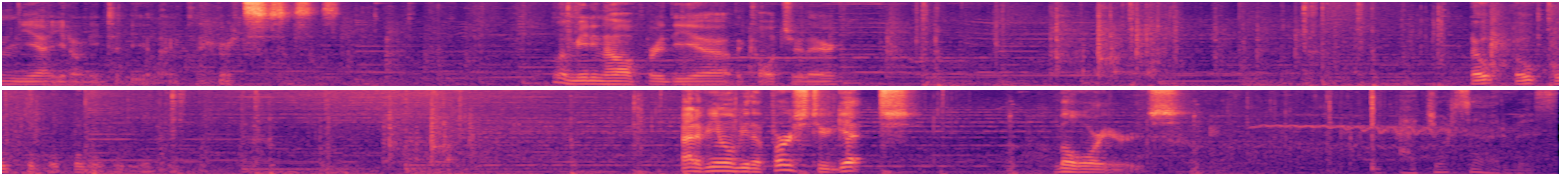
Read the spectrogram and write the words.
Mm, Yeah, you don't need to be in. It's a meeting hall for the uh, the culture there. Oh, oh, oh, oh, oh, oh, oh. Patavium will be the first to get the warriors. At your service.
